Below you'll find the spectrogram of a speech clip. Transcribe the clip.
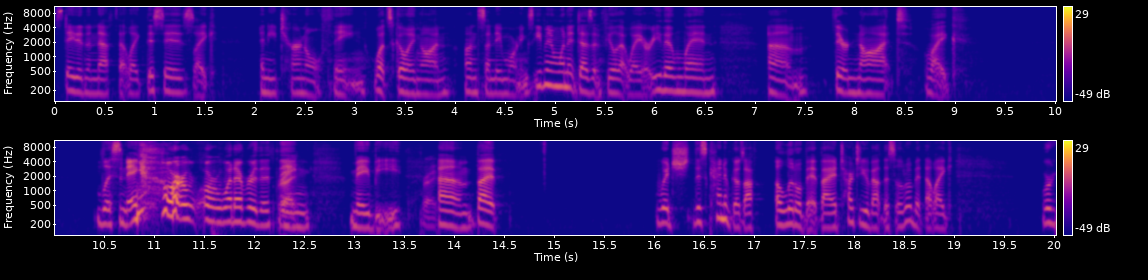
stated enough that like this is like an eternal thing. What's going on on Sunday mornings, even when it doesn't feel that way, or even when um, they're not like listening or or whatever the thing may be. Right. Um, but which this kind of goes off a little bit, but I talked to you about this a little bit that like we're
